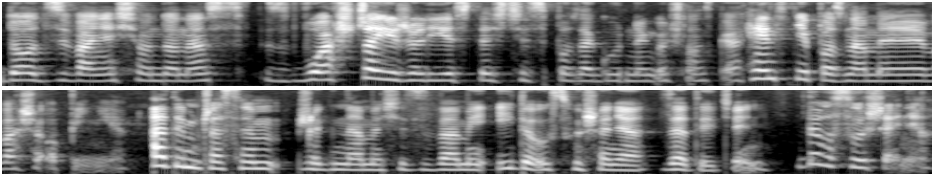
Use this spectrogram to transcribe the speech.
do odzywania się do nas, zwłaszcza jeżeli jesteście spoza Górnego Śląska. Chętnie poznamy Wasze opinie. A tymczasem żegnamy się z Wami i do usłyszenia za tydzień. Do usłyszenia.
